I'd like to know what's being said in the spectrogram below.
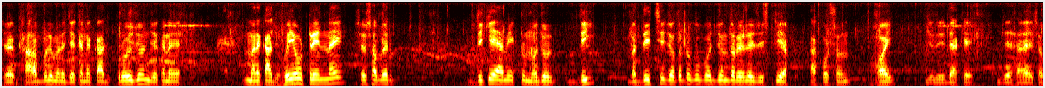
সেটা খারাপ বলি মানে যেখানে কাজ প্রয়োজন, যেখানে মানে কাজ হয়েও ট্রেন নাই, সেসবের দিকে আমি একটু নজর দিই বা দিচ্ছি যতটুকু পর্যন্ত রেলের দৃষ্টি আক- আকর্ষণ হয়। যদি দেখে যে হ্যাঁ এসব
